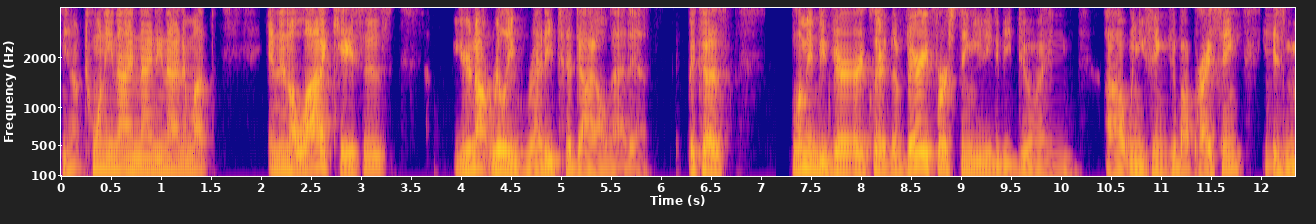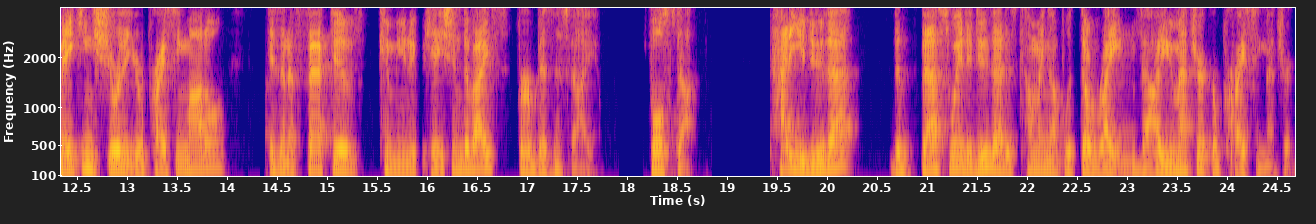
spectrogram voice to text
you know 29.99 a month? And in a lot of cases, you're not really ready to dial that in because let me be very clear. The very first thing you need to be doing uh, when you think about pricing is making sure that your pricing model is an effective communication device for business value. Full stop. How do you do that? The best way to do that is coming up with the right value metric or pricing metric.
